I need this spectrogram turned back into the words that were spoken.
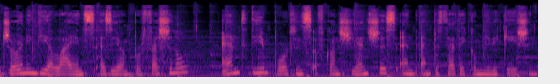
joining the alliance as a young professional, and the importance of conscientious and empathetic communication.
